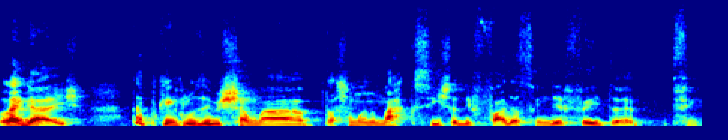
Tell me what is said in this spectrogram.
legais. Até porque inclusive chamar, tá chamando marxista de fada sem defeito é, enfim,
